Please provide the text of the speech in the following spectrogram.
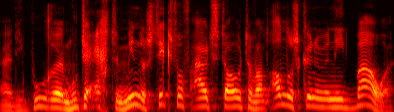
uh, die boeren moeten echt minder stikstof uitstoten, want anders kunnen we niet bouwen.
